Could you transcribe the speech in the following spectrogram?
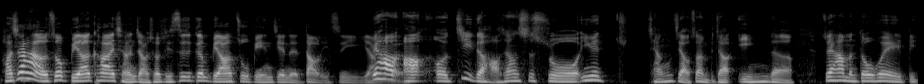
好像还有说不要靠在墙角休息，是跟不要住边间的道理是一样因为好的。好，我记得好像是说，因为墙角算比较阴的，所以他们都会比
